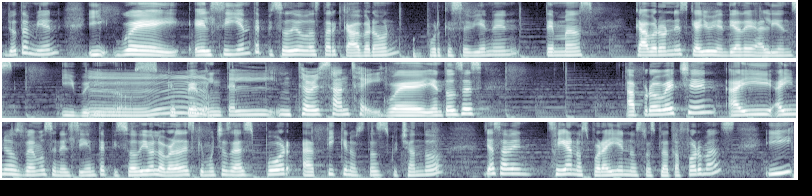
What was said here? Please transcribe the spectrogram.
Yo también. Y, güey, el siguiente episodio va a estar cabrón porque se vienen temas cabrones que hay hoy en día de aliens híbridos. ¿Qué Mm, pedo? intel- interesante. Güey, entonces aprovechen, ahí, ahí nos vemos en el siguiente episodio. La verdad es que muchas gracias por a ti que nos estás escuchando. Ya saben, síganos por ahí en nuestras plataformas y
